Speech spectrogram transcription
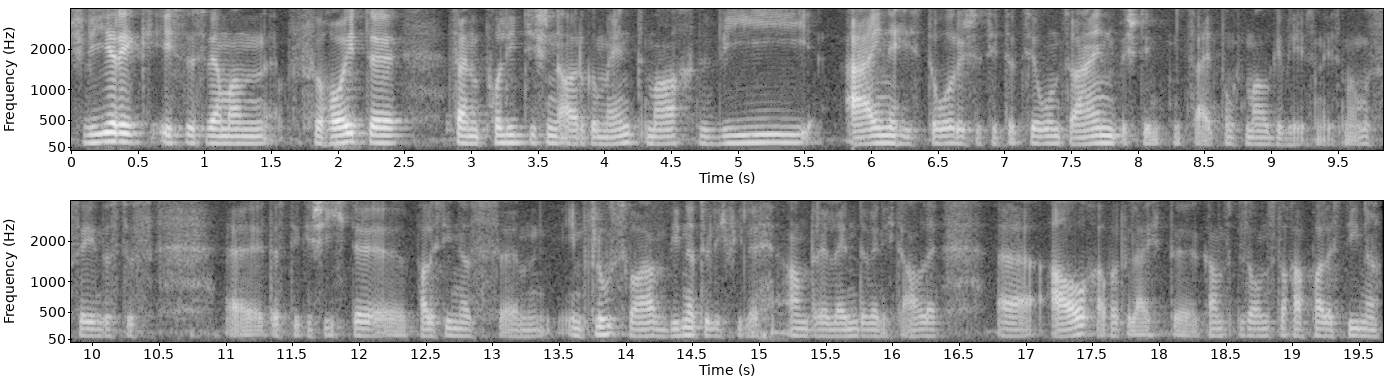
Schwierig ist es, wenn man für heute zu einem politischen Argument macht, wie eine historische Situation zu einem bestimmten Zeitpunkt mal gewesen ist. Man muss sehen, dass, das, äh, dass die Geschichte Palästinas ähm, im Fluss war, wie natürlich viele andere Länder, wenn nicht alle äh, auch, aber vielleicht äh, ganz besonders doch auch Palästina.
